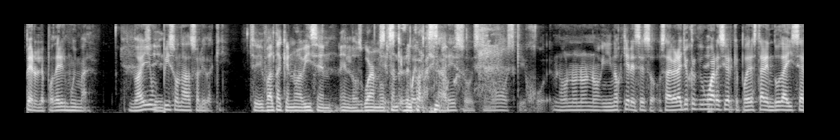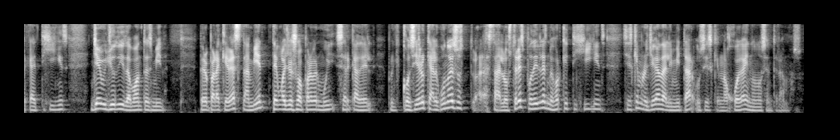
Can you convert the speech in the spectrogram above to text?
pero le podría ir muy mal. No hay Sí. un piso nada sólido aquí. Sí, falta que no avisen en los warm-ups Es que antes del puede partido. pasar eso, es que no, es que joder, no, no, no, no, y no quieres eso. O sea, de verdad, yo creo que un wide receiver que podría estar en duda ahí cerca de T. Higgins, Jerry Judy y Davonta Smith. Pero para que veas también tengo a Joshua Palmer muy cerca de él, porque considero que alguno de esos, hasta los tres, podría irles mejor que T. Higgins, si es que me lo llegan a limitar o si es que no juega y no nos enteramos.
